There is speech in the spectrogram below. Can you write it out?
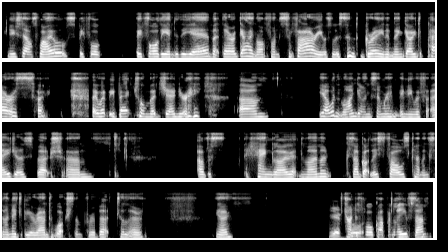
New South Wales before before the end of the year, but they're going off on safari with Lucinda Green and then going to Paris, so they won't be back till mid January. Um, yeah, I wouldn't mind going somewhere. I haven't been anywhere for ages, but um, I'll just hang low at the moment because I've got these foals coming, so I need to be around to watch them for a bit till they're you know, Yeah, can't course. just walk up and leave them.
